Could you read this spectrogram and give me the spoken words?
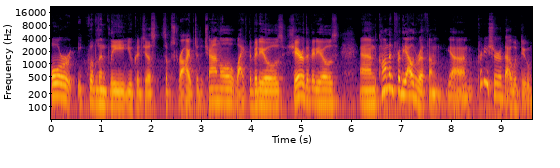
Or equivalently, you could just subscribe to the channel, like the videos, share the videos, and comment for the algorithm. Yeah, I'm pretty sure that would do.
